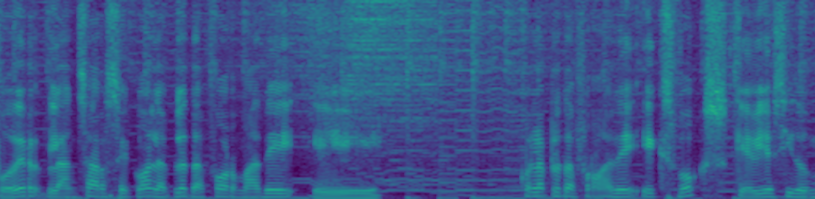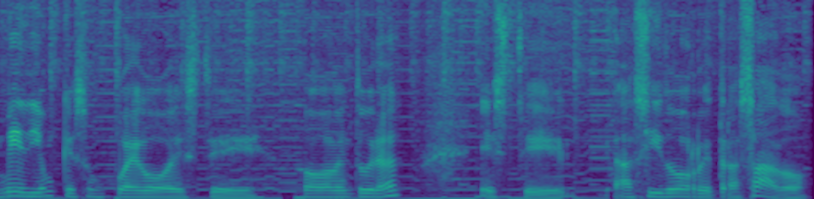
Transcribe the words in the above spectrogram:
poder lanzarse con la plataforma de eh, con la plataforma de Xbox que había sido Medium, que es un juego este juego aventura, este ha sido retrasado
